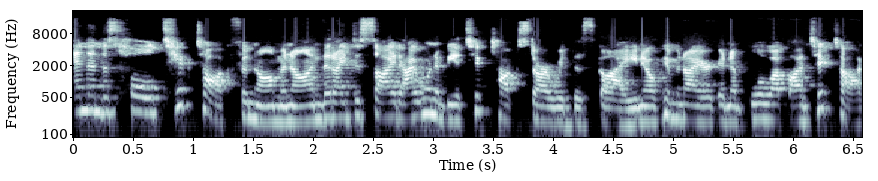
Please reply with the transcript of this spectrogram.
And then this whole TikTok phenomenon that I decide I want to be a TikTok star with this guy. You know, him and I are going to blow up on TikTok.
